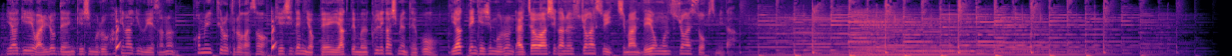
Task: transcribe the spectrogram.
예약이 완료된 게시물을 확인하기 위해서는 커뮤니티로 들어가서 게시됨 옆에 예약됨을 클릭하시면 되고 예약된 게시물은 날짜와 시간을 수정할 수 있지만 내용은 수정할 수 없습니다.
